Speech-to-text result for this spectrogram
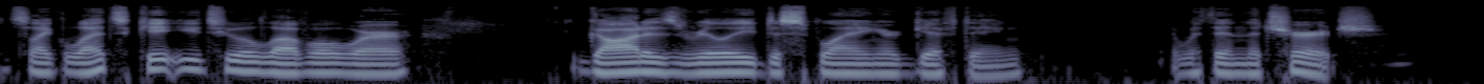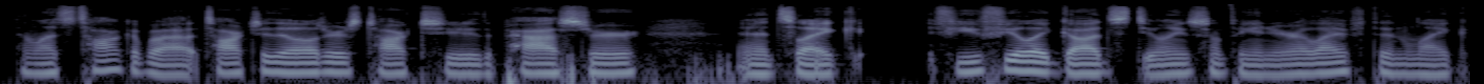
It's like, let's get you to a level where God is really displaying your gifting within the church. And let's talk about it. Talk to the elders, talk to the pastor. And it's like, if you feel like God's doing something in your life, then like,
